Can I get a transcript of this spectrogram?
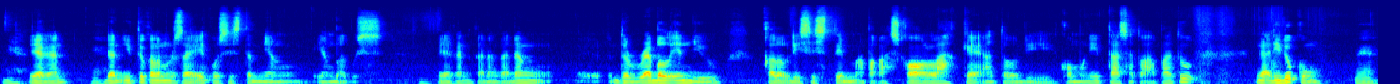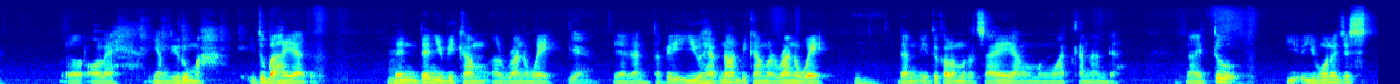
Iya ya kan? Ya. Dan itu kalau menurut saya ekosistem yang yang bagus. Ya kan? Kadang-kadang the rebel in you kalau di sistem apakah sekolah kayak atau di komunitas atau apa tuh nggak didukung ya. oleh yang di rumah itu bahaya tuh hmm. then then you become a runaway yeah. ya kan tapi you have not become a runaway hmm. Dan itu kalau menurut saya yang menguatkan Anda. Nah itu you, you wanna just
